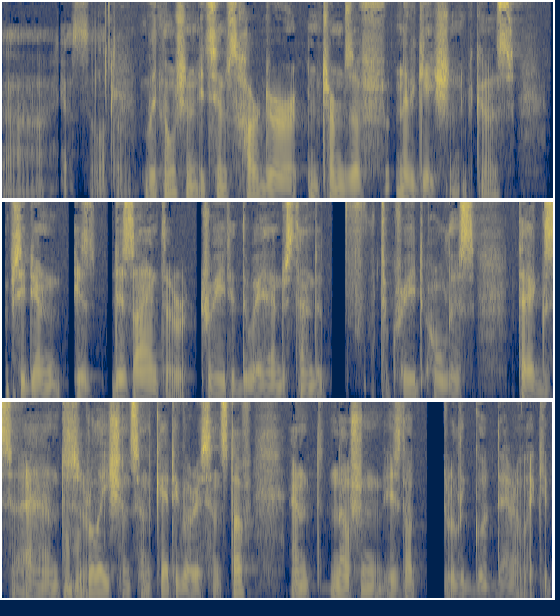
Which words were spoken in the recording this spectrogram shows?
uh, has a lot of. With Notion, it seems harder in terms of navigation because. Obsidian is designed or created the way I understand it to create all these tags and mm-hmm. relations and categories and stuff. And Notion is not really good there. Like it,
